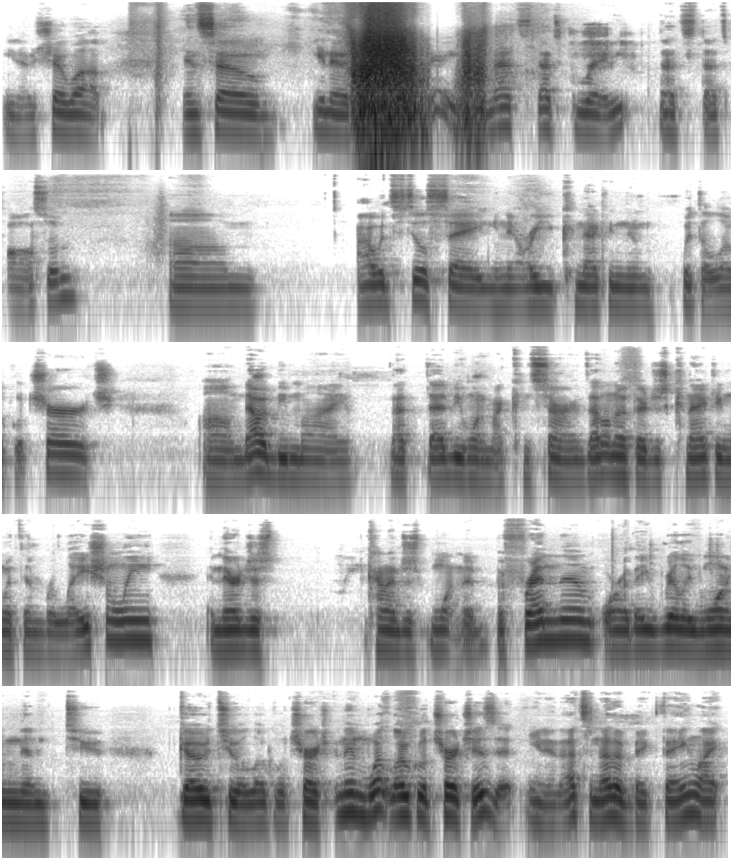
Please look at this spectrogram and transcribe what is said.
you know show up, and so you know that's that's great. That's that's awesome. Um, I would still say, you know, are you connecting them with the local church? Um, that would be my that that'd be one of my concerns. I don't know if they're just connecting with them relationally and they're just kind of just wanting to befriend them, or are they really wanting them to go to a local church? And then what local church is it? You know, that's another big thing. Like,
